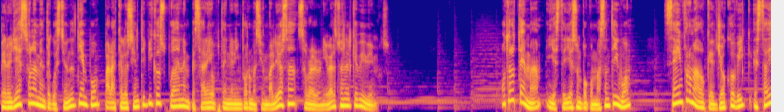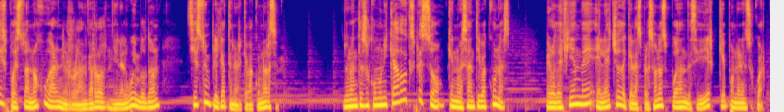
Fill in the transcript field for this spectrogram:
pero ya es solamente cuestión de tiempo para que los científicos puedan empezar a obtener información valiosa sobre el universo en el que vivimos. Otro tema, y este ya es un poco más antiguo, se ha informado que Djokovic está dispuesto a no jugar en el Roland Garros ni en el Wimbledon si esto implica tener que vacunarse. Durante su comunicado expresó que no es antivacunas, pero defiende el hecho de que las personas puedan decidir qué poner en su cuerpo.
